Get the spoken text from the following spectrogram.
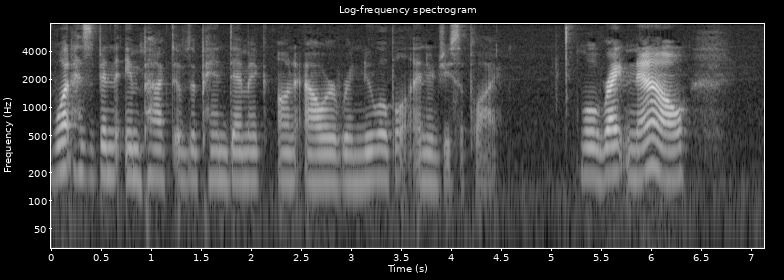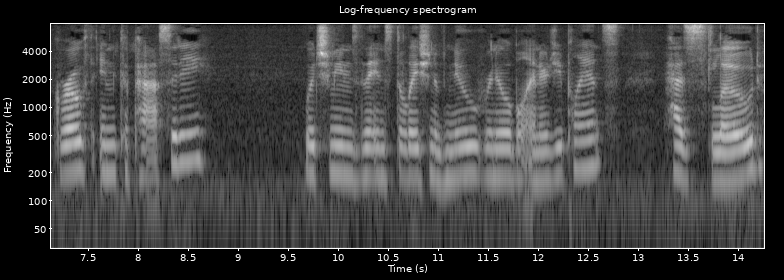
what has been the impact of the pandemic on our renewable energy supply? Well, right now, growth in capacity, which means the installation of new renewable energy plants, has slowed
